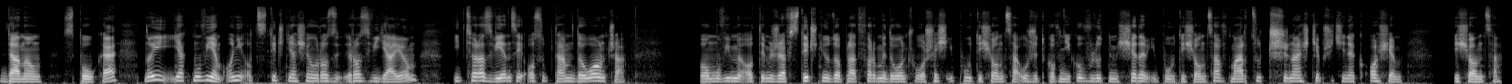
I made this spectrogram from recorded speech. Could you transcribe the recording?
daną spółkę. No i jak mówiłem, oni od stycznia się roz, rozwijają i coraz więcej osób tam dołącza bo mówimy o tym, że w styczniu do platformy dołączyło 6,5 tysiąca użytkowników, w lutym 7,5 tysiąca, w marcu 13,8 tysiąca.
